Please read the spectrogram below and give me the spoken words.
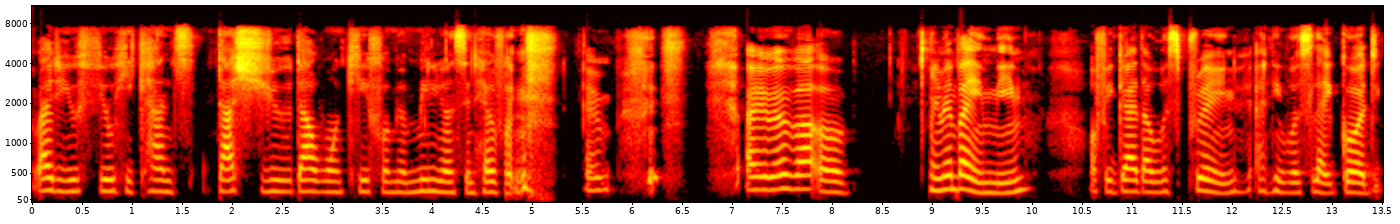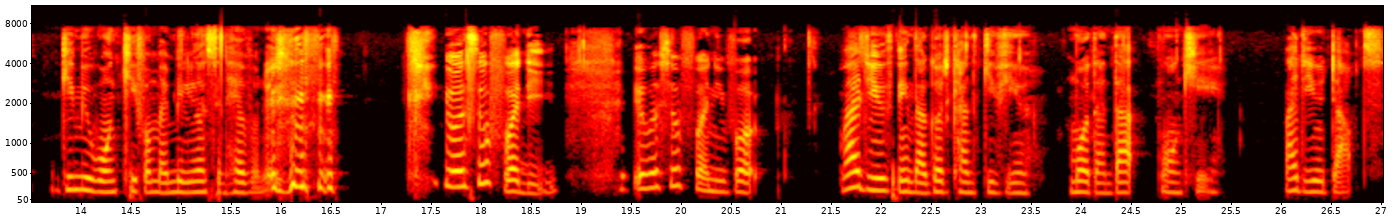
Why do you feel He can't dash you that 1k from your millions in heaven? I remember, uh, I remember a meme of a guy that was praying and he was like, God, give me 1k for my millions in heaven. it was so funny. It was so funny, but why do you think that God can't give you more than that 1k? Why do you doubt?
